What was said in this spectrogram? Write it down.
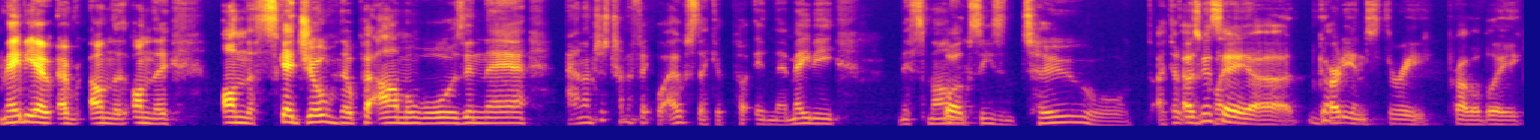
maybe a, a- on the on the on the schedule they'll put armor wars in there and i'm just trying to think what else they could put in there maybe miss marvel Well- season two or i don't I was gonna quite- say uh Guardians three probably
